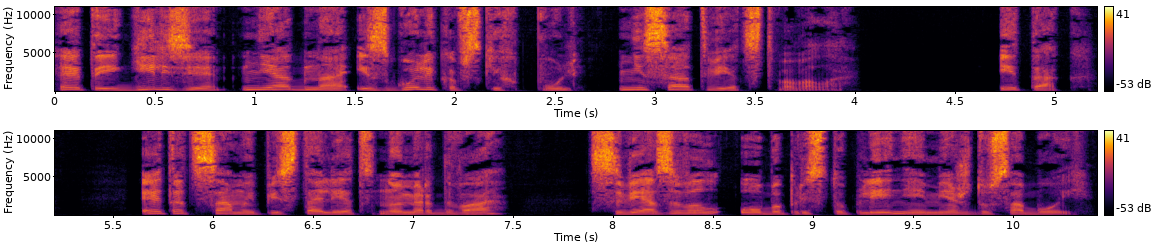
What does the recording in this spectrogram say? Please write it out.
этой гильзе ни одна из голиковских пуль не соответствовала. Итак, этот самый пистолет номер два связывал оба преступления между собой.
